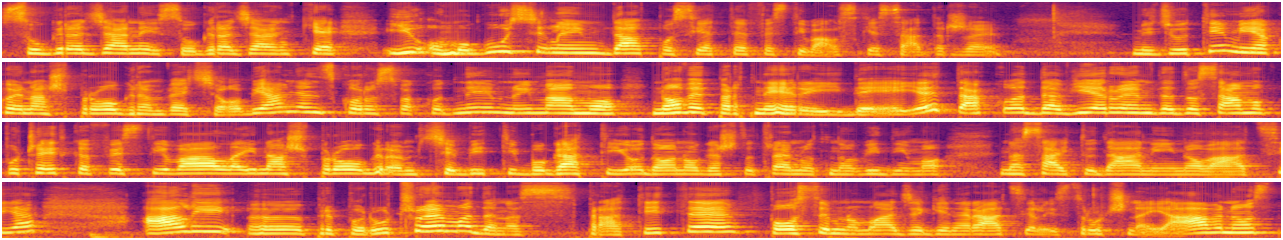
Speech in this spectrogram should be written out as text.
sugrađane i sugrađanke i omogućile im da posjete festivalske sadržaje. Međutim, iako je naš program već objavljen, skoro svakodnevno imamo nove partnere i ideje, tako da vjerujem da do samog početka festivala i naš program će biti bogatiji od onoga što trenutno vidimo na sajtu Dani inovacija, ali e, preporučujemo da nas pratite, posebno mlađa generacija ili stručna javnost,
